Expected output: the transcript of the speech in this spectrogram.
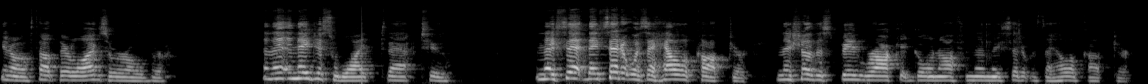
you know, thought their lives were over. And they, and they just wiped that too. And they said, they said it was a helicopter. And they show this big rocket going off, and then they said it was a helicopter.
